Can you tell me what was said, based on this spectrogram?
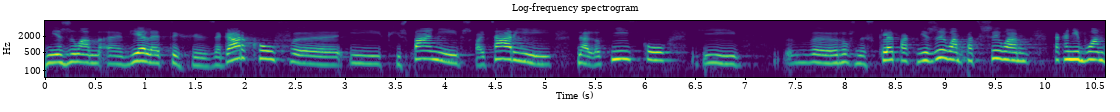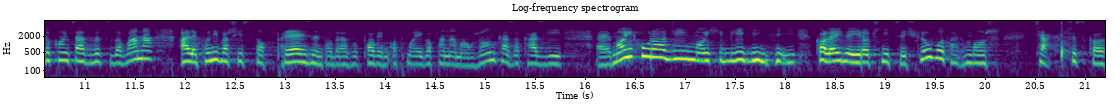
mierzyłam e, wiele tych zegarków e, i w Hiszpanii, i w Szwajcarii, i na lotnisku, i w różnych sklepach. Mierzyłam, patrzyłam, taka nie byłam do końca zdecydowana, ale ponieważ jest to prezent, od razu powiem, od mojego pana małżonka z okazji e, moich urodzin, moich imienin i kolejnej rocznicy ślubu, tak mąż ciach wszystko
